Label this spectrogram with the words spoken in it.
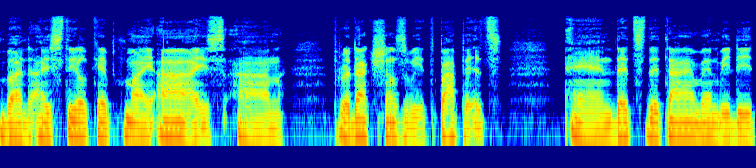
But I still kept my eyes on productions with puppets and that's the time when we did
